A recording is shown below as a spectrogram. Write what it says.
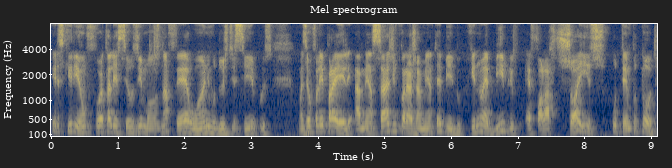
eles queriam fortalecer os irmãos na fé, o ânimo dos discípulos. Mas eu falei para ele, a mensagem de encorajamento é bíblico. O que não é bíblico é falar só isso o tempo todo.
